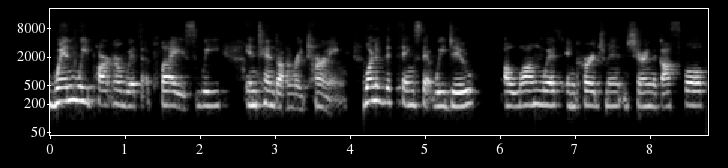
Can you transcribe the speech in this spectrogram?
when we partner with a place we intend on returning one of the things that we do along with encouragement and sharing the gospel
